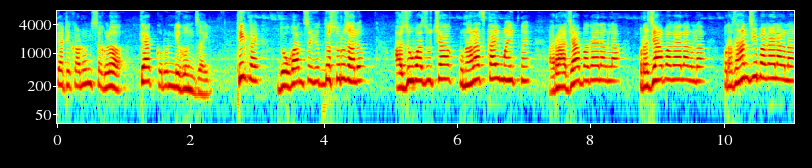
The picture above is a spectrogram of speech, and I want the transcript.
त्या ठिकाणून सगळं त्याग करून निघून जाईल. ठीक आहे दोघांचं युद्ध सुरू झालं. आजूबाजूच्या कुणालाच काही माहीत नाही. राजा बघायला लागला प्रजा बघायला लागला प्रधानजी बघायला लागला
